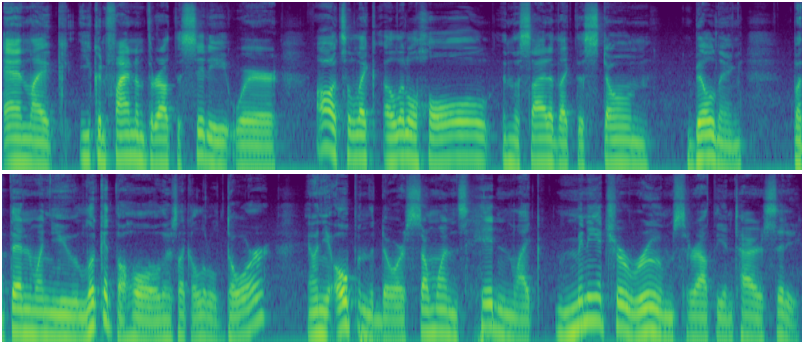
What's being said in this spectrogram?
and like you can find them throughout the city where oh it's a, like a little hole in the side of like the stone building, but then when you look at the hole, there's like a little door. And when you open the door, someone's hidden like miniature rooms throughout the entire city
